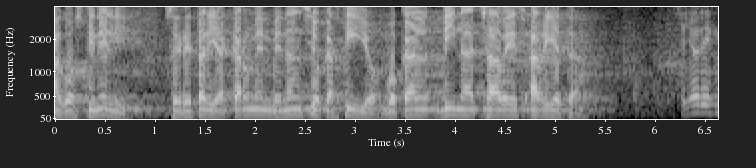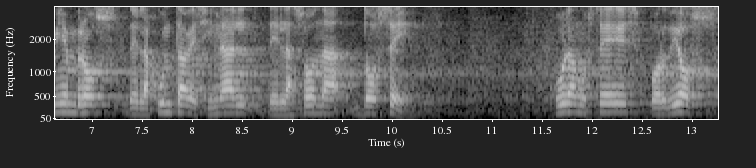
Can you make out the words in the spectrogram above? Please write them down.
Agostinelli, Secretaria Carmen Venancio Castillo, vocal Dina Chávez Arrieta. Señores miembros de la Junta Vecinal de la Zona 2C, juran ustedes por Dios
